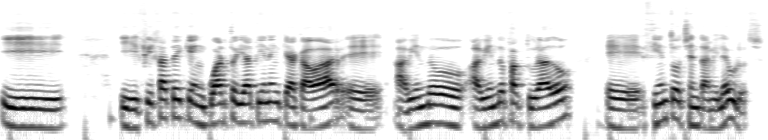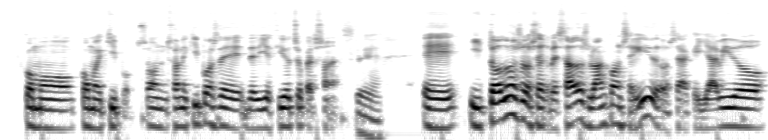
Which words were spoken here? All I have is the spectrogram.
Y, fíjate que en cuarto ya tienen que acabar eh, habiendo, habiendo facturado eh, 180.000 euros como, como, equipo. Son, son equipos de, 18 personas. Eh, y todos los egresados lo han conseguido. O sea que ya ha habido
